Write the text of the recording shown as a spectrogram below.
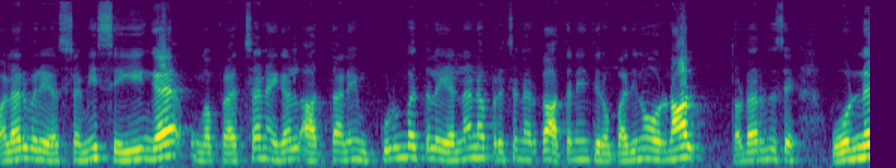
வளர்பிறை அஷ்டமி. செய்யுங்க. உங்கள் பிரச்சனைகள் அத்தனையும் குடும்பத்தில் என்னென்ன பிரச்சனை இருக்கோ அத்தனையும் தீரும். பதினோரு நாள் தொடர்ந்து செய் ஒன்று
